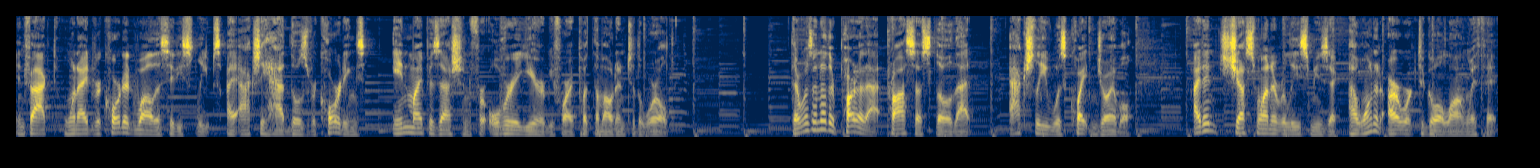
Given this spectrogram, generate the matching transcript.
In fact, when I'd recorded While the City Sleeps, I actually had those recordings in my possession for over a year before I put them out into the world. There was another part of that process, though, that actually was quite enjoyable. I didn't just want to release music, I wanted artwork to go along with it.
